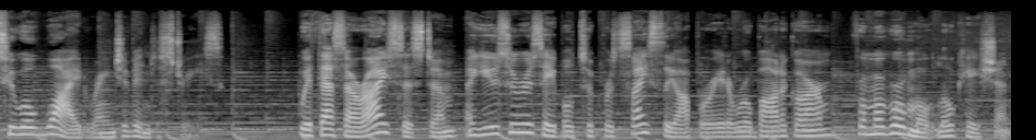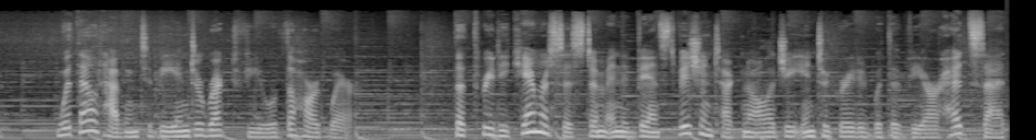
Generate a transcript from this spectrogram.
to a wide range of industries. With SRI system, a user is able to precisely operate a robotic arm from a remote location, without having to be in direct view of the hardware. The 3D camera system and advanced vision technology integrated with the VR headset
